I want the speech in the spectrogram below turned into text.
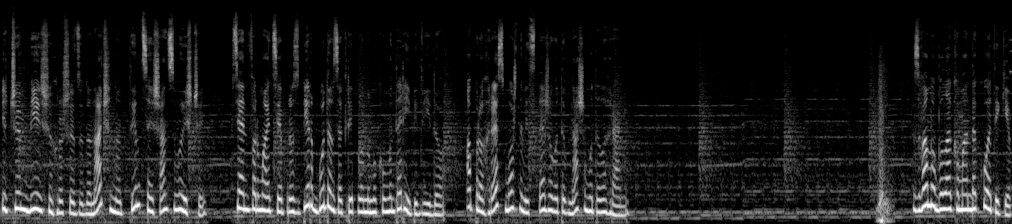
І чим більше грошей задоначено, тим цей шанс вищий. Вся інформація про збір буде в закріпленому коментарі під відео, а прогрес можна відстежувати в нашому телеграмі. З вами була команда котиків.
